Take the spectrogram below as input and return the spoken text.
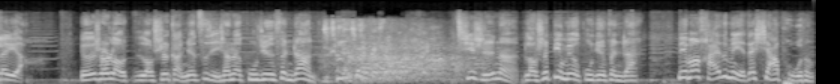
累呀、有的时候老老师感觉自己像在孤军奋战呢。其实呢，老师并没有孤军奋战，那帮孩子们也在瞎扑腾，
